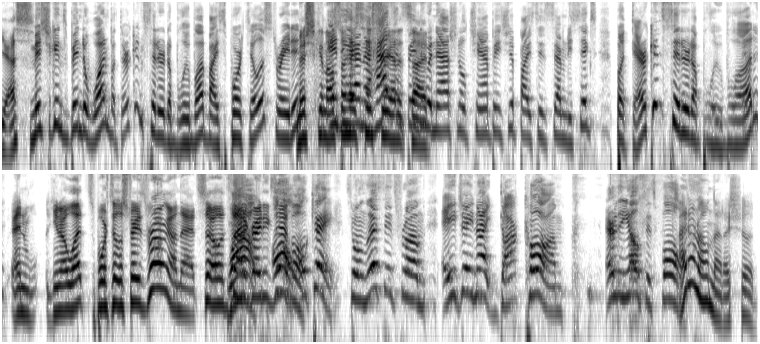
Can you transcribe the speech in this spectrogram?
Yes, Michigan's been to one, but they're considered a blue blood by Sports Illustrated. Michigan also has Indiana history on hasn't its been side. to a national championship by since '76, but they're considered a blue blood. and you know what? Sports Illustrated's wrong on that, so it's not a great oh, example. Oh, okay. So unless it's from ajknight.com, everything else is false. I don't own that. I should.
